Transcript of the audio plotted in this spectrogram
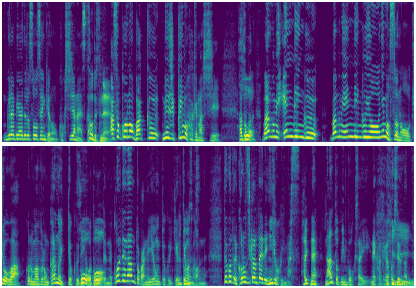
グラビアアイドル総選挙の告知じゃないですかですね。あそこのバックミュージックにもかけますしあと番組エンディング番組エンディング用にもその今日はこのマブロンからの1曲でいこうと思ってるんでこれでなんとかね4曲いけると思いますんで。ということでこの時間帯で2曲いきます、はい。ね、なんと貧乏くさい、ね、かけ方してるんだ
